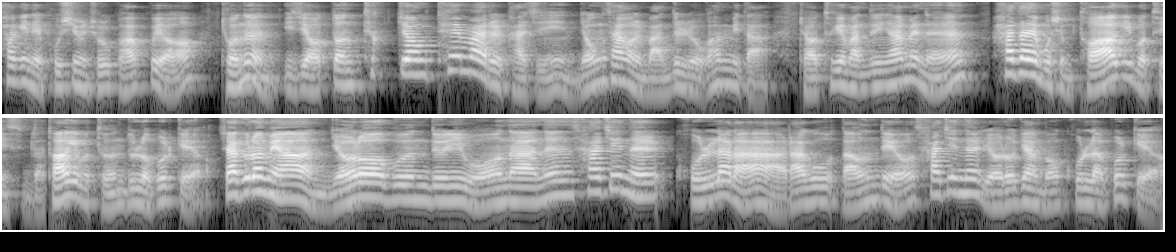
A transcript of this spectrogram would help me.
확인해 보시면 좋을 것 같고요. 저는 이제 어떤 특정 테마를 가진 영상을 만들려고 합니다. 자, 어떻게 만드냐 하면은 하단에 보시면 더하기 버튼 있습니다. 더하기 버튼 눌러 볼게요. 자, 그러면 여러분들이 원하는 사진을 골라라 라고 나오는데요. 사진을 여러 개 한번 골라 볼게요.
